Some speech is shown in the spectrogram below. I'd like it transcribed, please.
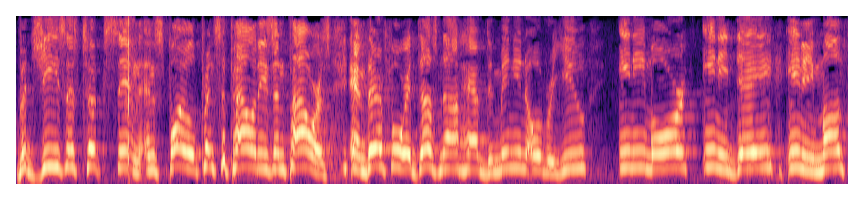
But Jesus took sin and spoiled principalities and powers, and therefore it does not have dominion over you anymore, any day, any month,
